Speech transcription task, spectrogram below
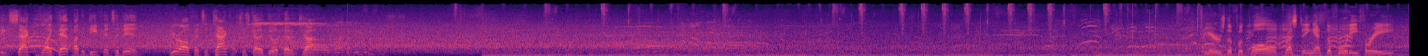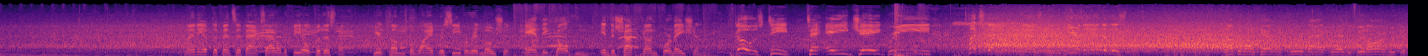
getting sacked like that by the defensive end, your offensive tackles just got to do a better job. Here's the football resting at the 43. Plenty of defensive backs out on the field for this one. Here comes the wide receiver in motion. Andy Dalton in the shotgun formation. Goes deep to A.J. Green. Touchdown as we near the end of this one. Nothing like having a quarterback who has a good arm who can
